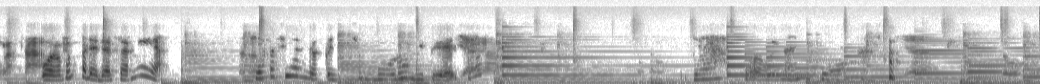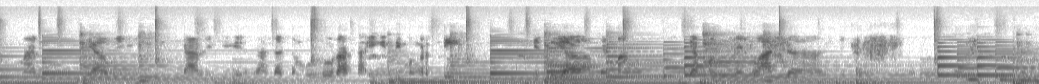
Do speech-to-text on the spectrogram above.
aku ngerasa walaupun pada dasarnya ya Heeh. siapa sih yang gak cemburu gitu ya? Ya cuma ya flowin aja. Ya itu manusiawi sekali sih rasa cemburu rasa ingin dimengerti. Itu ya memang tiap manusia itu ada gitu. Mm-mm.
